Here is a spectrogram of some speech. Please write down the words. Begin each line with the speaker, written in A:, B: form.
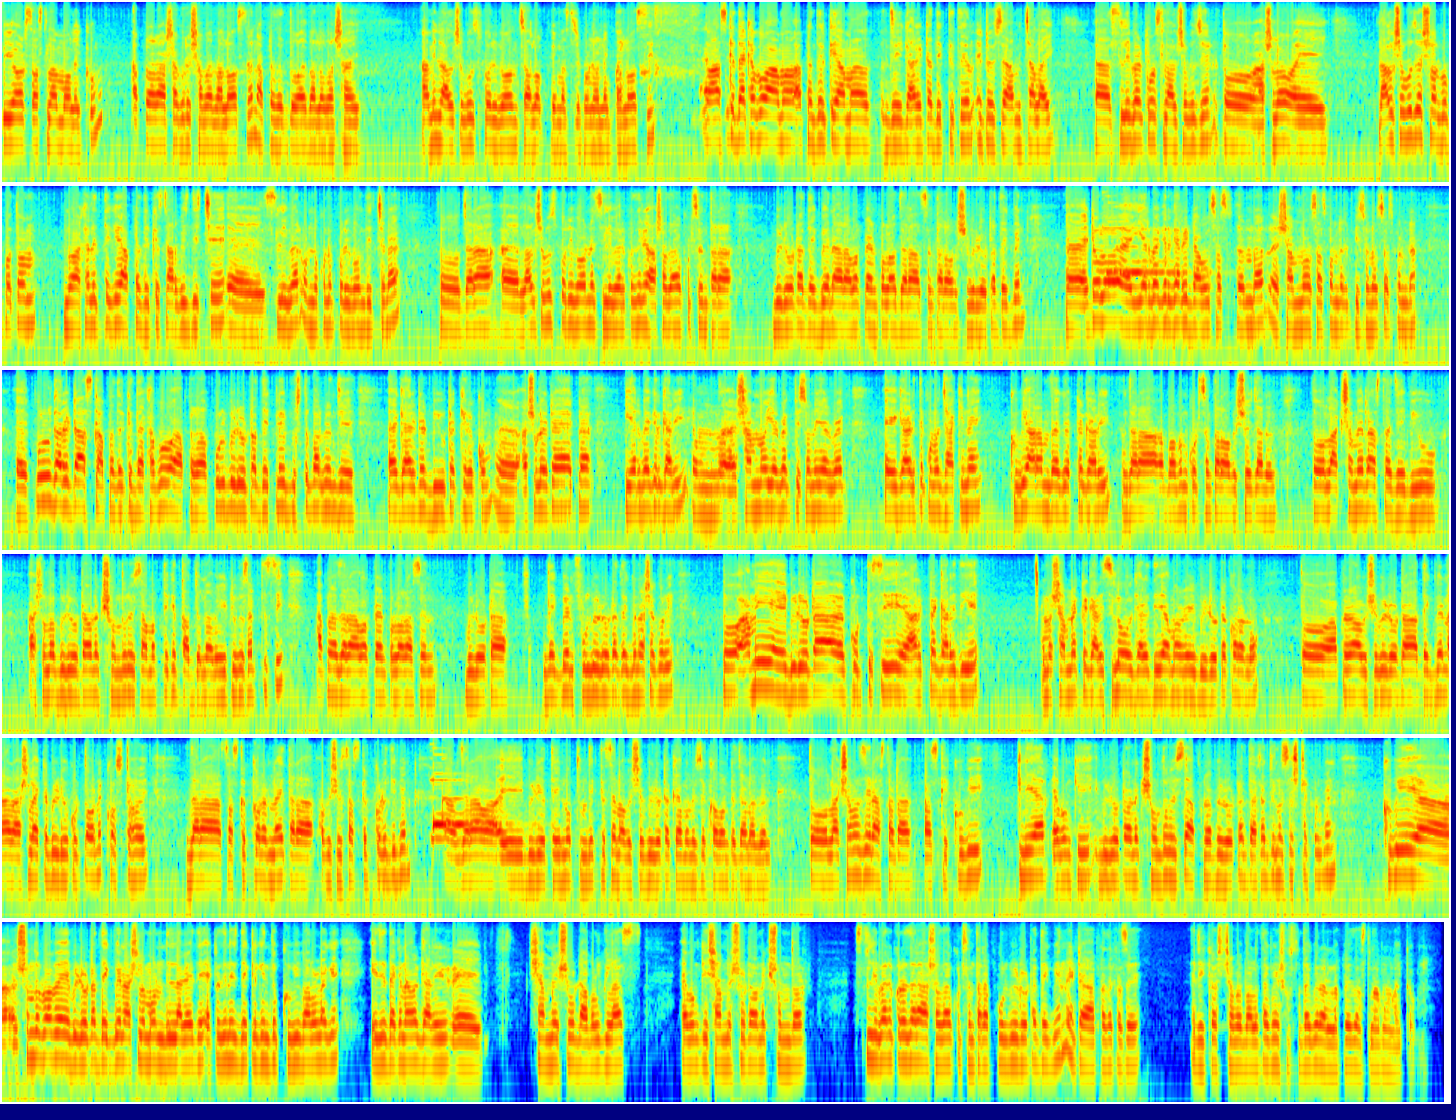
A: বিয়ার্স আসসালামু আলাইকুম। আপনারা আশা করি সবাই ভালো আছেন। আপনাদের দোয়ায় ভালোবাসায় আমি লাল সবুজ পরিবহন চালক পেমাস রিপন অনেক ভালো আছি। তো আজকে দেখাবো আমার আপনাদেরকে আমার যে গাড়িটা দেখতেছেন, এটা হচ্ছে আমি চালাই স্লিভার কোর্স লাল সবুজের। তো আসলে এই লাল সবুজের সর্বপ্রথম নোয়াখালীর থেকে আপনাদেরকে সার্ভিস দিচ্ছে স্লিভার অন্য কোনো পরিবহন দিচ্ছে না। তো যারা লাল সবুজ পরিবহনে স্লিভার করে আসা যাওয়া করছেন, তারা ভিডিওটা দেখবেন আর আমার প্যান্ট পোলা যারা আছেন তারা অবশ্যই ভিডিওটা দেখবেন। এটা হলো ইয়ারব্যাগের গাড়ি ডাবল সাসপেন্ডার সামনেও সাসপেন্ডার পিছনেও সাসপেন্ডার ফুল গাড়িটা আজকে আপনাদেরকে দেখাবো। আপনারা ফুল ভিডিওটা দেখলে বুঝতে পারবেন যে গাড়িটার ভিউটা কীরকম। আসলে এটা একটা ইয়ারব্যাগের গাড়ি সামনে ইয়ারব্যাগ পিছনে ইয়ারব্যাগ। এই গাড়িতে কোনো ঝাঁকি নাই। খুবই আরামদায়ক একটা গাড়ি। যারা ভ্রমণ করছেন তারা অবশ্যই জানেন। তো লাকসামের রাস্তায় যে ভিউ আসলে ভিডিওটা অনেক সুন্দর হয়েছে আমার থেকে, তার জন্য আমি ইউটিউবে ছাড়তেছি। আপনারা যারা আমার প্যান্ট পোলার আছেন, ভিডিওটা দেখবেন ফুল ভিডিওটা দেখবেন আশা করি। তো আমি এই ভিডিওটা করতেছি আরেকটা গাড়ি দিয়ে। আমার সামনে একটা গাড়ি ছিল, ওই গাড়ি দিয়ে আমার এই ভিডিওটা করানো। তো আপনারা অবশ্যই ভিডিওটা দেখবেন, আর আসলে একটা ভিডিও করতে অনেক কষ্ট হয়। যারা সাবস্ক্রাইব করেন নাই, তারা অবশ্যই সাবস্ক্রাইব করে দিবেন। আর যারা এই ভিডিওতে নতুন দেখতেছেন, অবশ্যই ভিডিওটা কেমন হয়েছে কমেন্টে জানাবেন। তো লাকসামের যে রাস্তাটা, আজকে খুবই ক্লিয়ার এবং কি ভিডিওটা অনেক সুন্দর হয়েছে। আপনারা ভিডিওটা দেখার জন্য চেষ্টা করবেন। খুবই সুন্দরভাবে ভিডিওটা দেখবেন। আসলে মন দিল লাগাই একটা জিনিস দেখলে কিন্তু খুবই ভালো লাগে। এই যে দেখেন আমার গাড়ির সামনের শো ডাবল গ্লাস এবং কি সামনের শোটা অনেক সুন্দর। স্লিভার করে যারা আসা যাওয়া করছেন, তারা ফুল ভিডিওটা দেখবেন। এটা আপনাদের কাছে রিকোয়েস্ট সবাই ভালো থাকবেন, সুস্থ থাকবেন। আল্লাহ হাফেজ। আসসালামু আলাইকুম।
